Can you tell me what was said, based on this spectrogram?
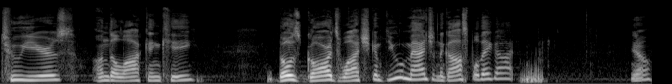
two years under lock and key. Those guards watching him, do you imagine the gospel they got? You know,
